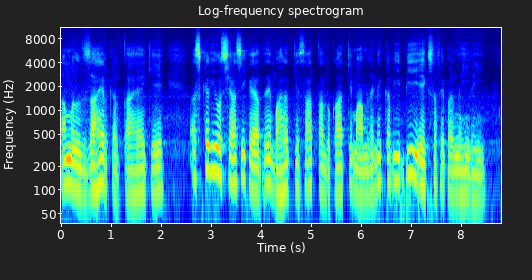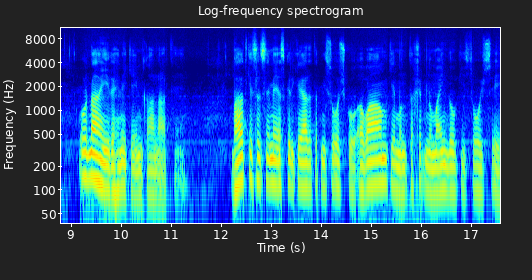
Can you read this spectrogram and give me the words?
عمل ظاہر کرتا ہے کہ عسکری اور سیاسی قیادتیں بھارت کے ساتھ تعلقات کے معاملے میں کبھی بھی ایک صفحے پر نہیں رہیں اور نہ ہی رہنے کے امکانات ہیں۔ بھارت کے سلسلے میں عسکری قیادت اپنی سوچ کو عوام کے منتخب نمائندوں کی سوچ سے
